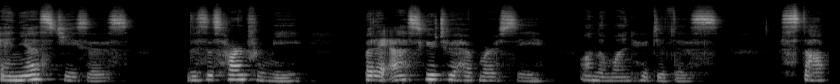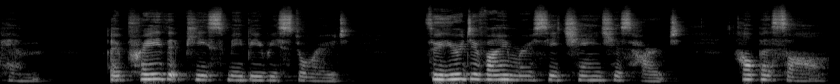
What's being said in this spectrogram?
And yes, Jesus, this is hard for me, but I ask you to have mercy on the one who did this. Stop him. I pray that peace may be restored. Through your divine mercy, change his heart. Help us all.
